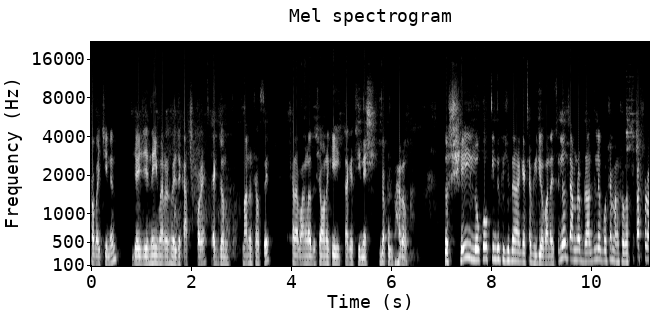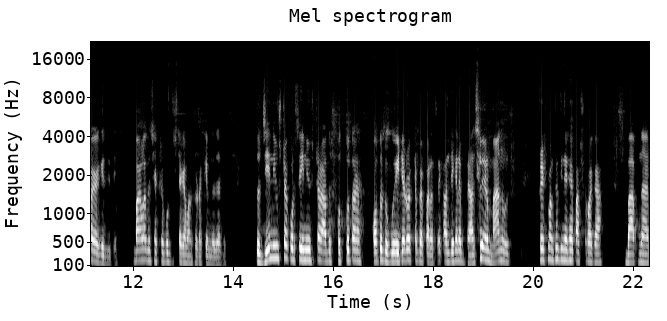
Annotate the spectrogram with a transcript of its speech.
সবাই চিনেন। যে যে নেইমারের হয়ে যে কাজ করে একজন মানুষ আছে। সারা বাংলাদেশে অনেকেই তাকে চিনে ব্যাপক ভাইরাল তো সেই লোকও কিন্তু কিছুদিন আগে একটা ভিডিও বানাইছিল যে আমরা ব্রাজিলে বসে মাংস খাচ্ছি পাঁচশো টাকা কেজিতে। বাংলাদেশে একশো পঁচিশ টাকা মাংসটা কেমনে যাবে? তো যে নিউজটা করছে, এই নিউজটার আদৌ সত্যতা কতটুকু, এটারও একটা ব্যাপার আছে। কারণ যেখানে ব্রাজিলের মানুষ ফ্রেশ মাংস কিনে খায় পাঁচশো টাকা বা আপনার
